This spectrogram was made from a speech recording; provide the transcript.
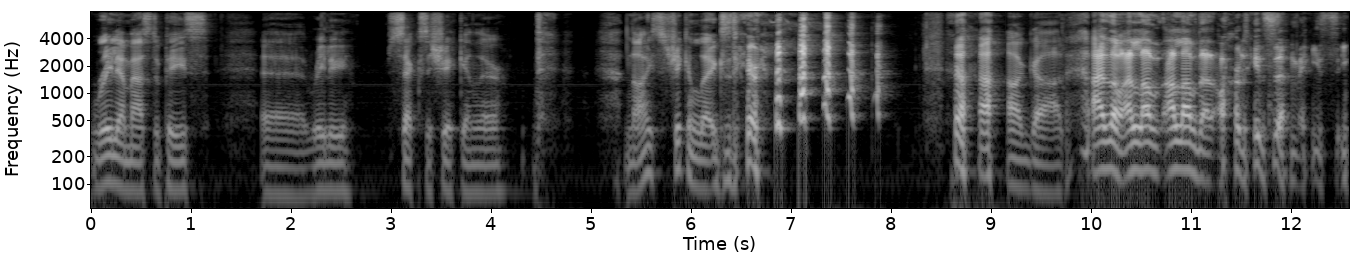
really a masterpiece. Uh, really sexy chicken there. nice chicken legs there. oh god. I know, I love I love that art. It's amazing.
